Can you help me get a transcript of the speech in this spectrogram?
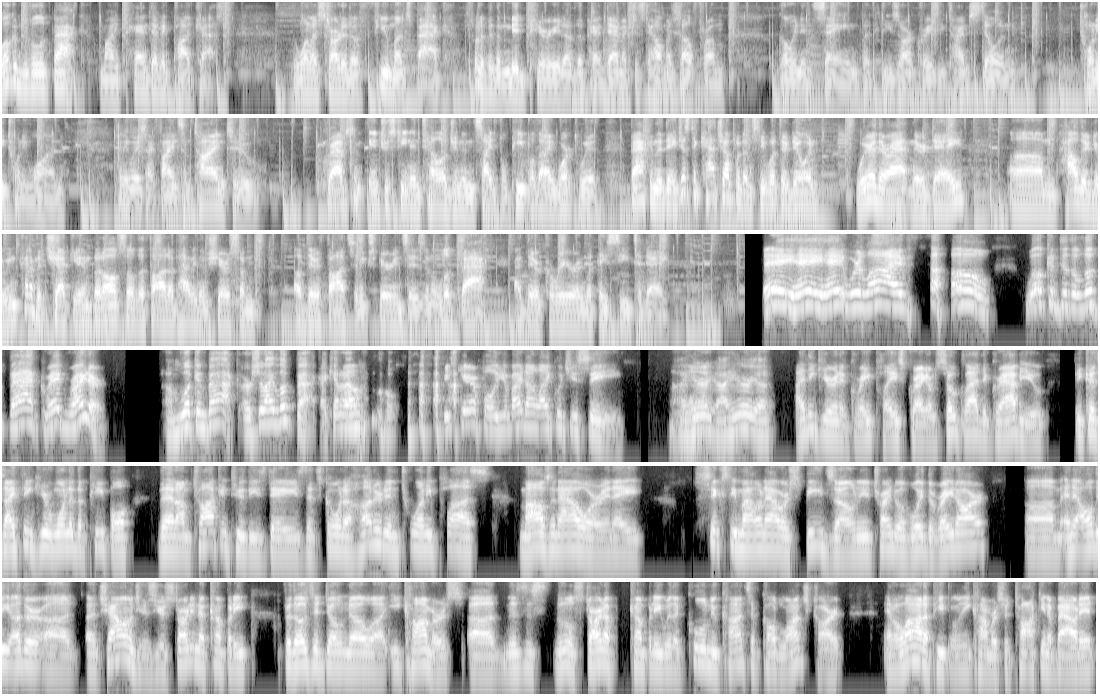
Welcome to the Look Back, my pandemic podcast. The one I started a few months back, sort of in the mid period of the pandemic, just to help myself from going insane. But these are crazy times still in 2021. Anyways, I find some time to grab some interesting, intelligent, insightful people that I worked with back in the day just to catch up with them, see what they're doing, where they're at in their day, um, how they're doing, kind of a check in, but also the thought of having them share some of their thoughts and experiences and a look back at their career and what they see today. Hey, hey, hey, we're live. Oh, welcome to the look back, Greg Writer. I'm looking back, or should I look back? I can't. Well, I don't know. be careful. You might not like what you see. I hear you. I hear you. I think you're in a great place, Greg. I'm so glad to grab you because I think you're one of the people that I'm talking to these days that's going 120 plus miles an hour in a 60 mile an hour speed zone and you're trying to avoid the radar um, and all the other uh, uh, challenges. You're starting a company. For those that don't know, uh, e-commerce. Uh, there's this little startup company with a cool new concept called Launch Cart, and a lot of people in e-commerce are talking about it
